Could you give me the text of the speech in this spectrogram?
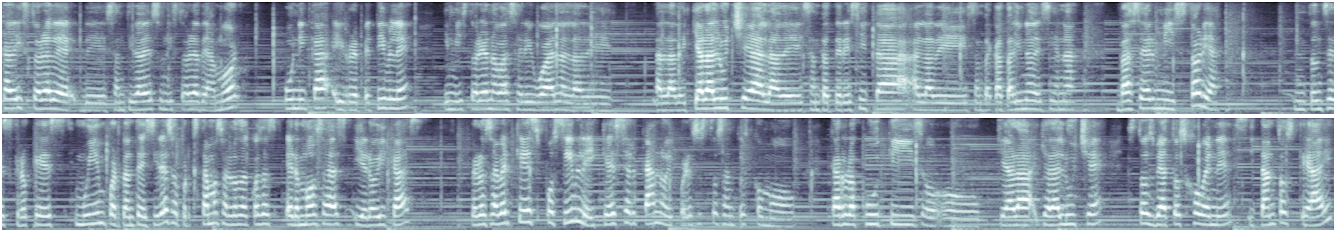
cada historia de, santidad es una historia de amor única e irrepetible y mi historia no va a ser igual a la de a la de Chiara Luce, a la de Santa Teresita, a la de Santa Catalina de Siena, va a ser mi historia. Entonces creo que es muy importante decir eso porque estamos hablando de cosas hermosas y heroicas, pero saber que es posible y que es cercano y por eso estos santos como Carlo Acutis o, o Chiara, Chiara Luce, estos beatos jóvenes y tantos que hay,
